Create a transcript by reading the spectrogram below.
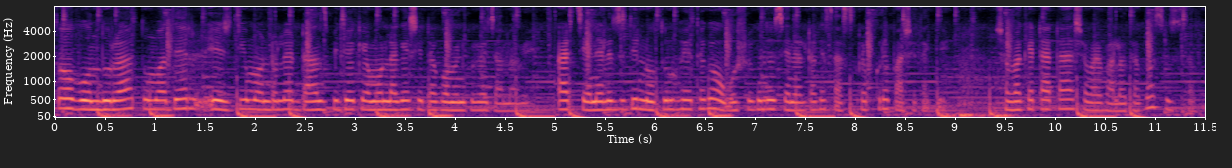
তো বন্ধুরা, তোমাদের এইচডি মন্ডলের ডান্স ভিডিও কেমন লাগে সেটা কমেন্ট করে জানাবে। আর চ্যানেলে যদি নতুন হয়ে থাকে, অবশ্যই কিন্তু চ্যানেলটাকে সাবস্ক্রাইব করে পাশে থাকবে। সবাইকে টাটা, সবাই ভালো থাকো, সুস্থ থাকো।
